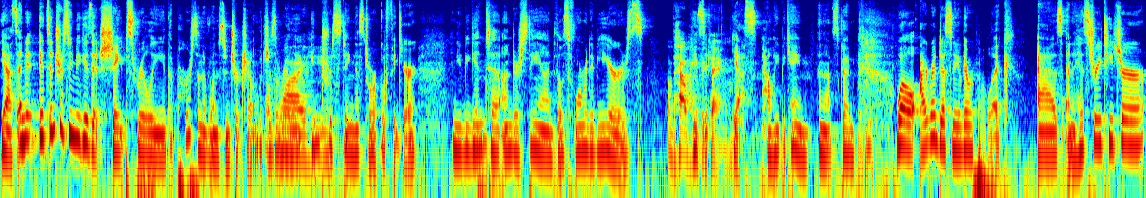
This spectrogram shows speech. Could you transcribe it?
Yes, and it, it's interesting because it shapes really the person of Winston Churchill, which is a really he- interesting historical figure, and you begin mm-hmm. to understand those formative years Of how he became. Yes, how he became, and that's good. Well, I read Destiny of the Republic as a history teacher.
